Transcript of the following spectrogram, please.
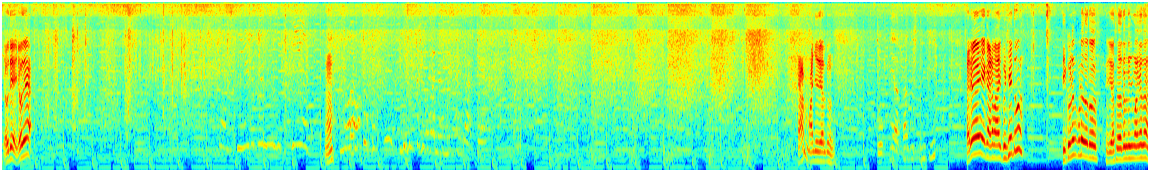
येऊ दे येऊ दे हं? हा माझ्या द्याल तू अरे गाडवा ऐकून आहे तू तिकडूनच कुठे जातो यशो दादा मागे जा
